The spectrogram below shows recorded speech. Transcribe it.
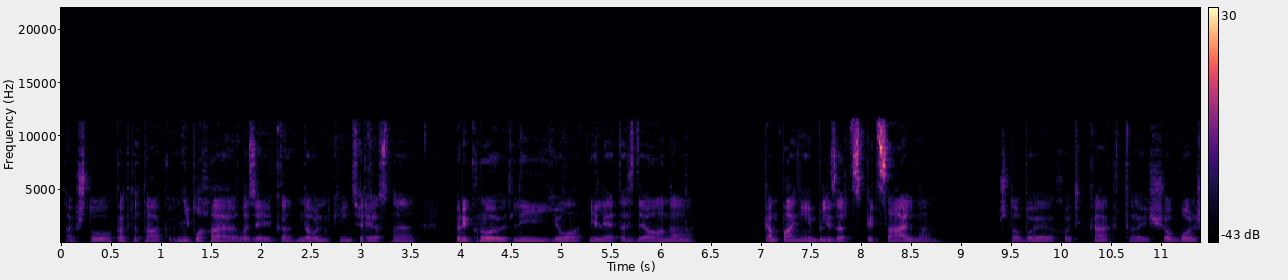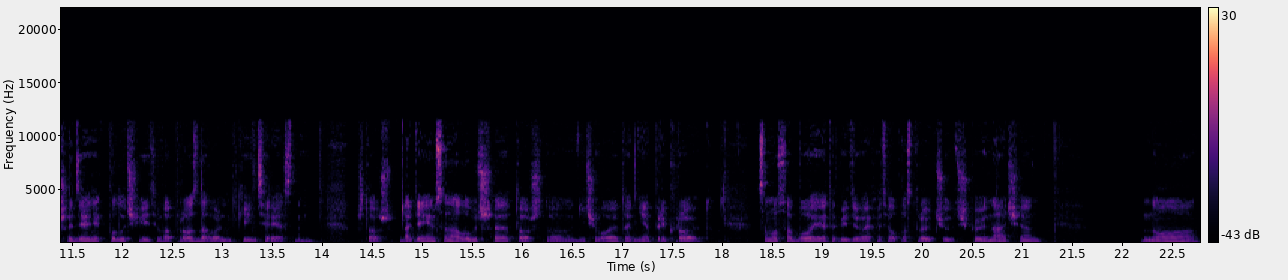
Так что как-то так. Неплохая лазейка, довольно-таки интересная. Прикроют ли ее, или это сделано компанией Blizzard специально, чтобы хоть как-то еще больше денег получить, вопрос довольно-таки интересный. Что ж, надеемся на лучшее, то, что ничего это не прикроют. Само собой, это видео я хотел построить чуточку иначе, но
